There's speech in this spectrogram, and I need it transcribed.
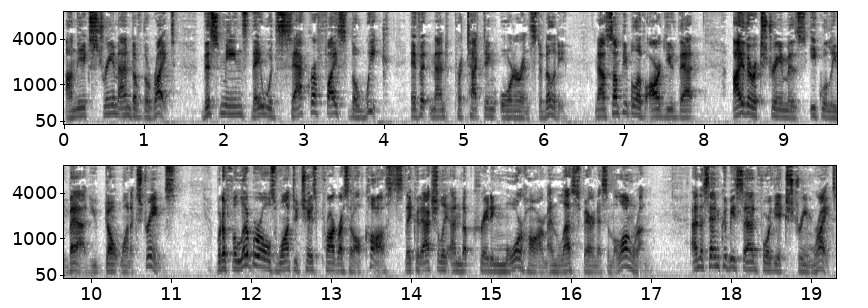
On the extreme end of the right, this means they would sacrifice the weak if it meant protecting order and stability. Now, some people have argued that either extreme is equally bad. You don't want extremes. But if the liberals want to chase progress at all costs, they could actually end up creating more harm and less fairness in the long run. And the same could be said for the extreme right.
